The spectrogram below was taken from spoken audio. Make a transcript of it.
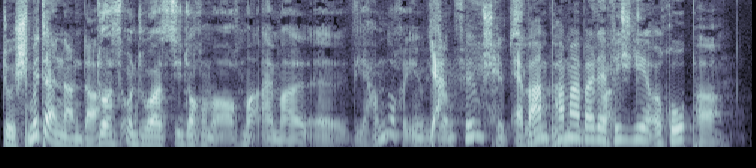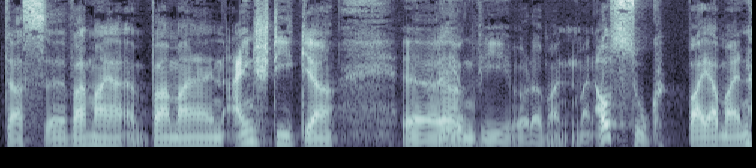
durch Miteinander. Du hast, und du hast die doch immer auch mal einmal, äh, wir haben doch irgendwie ja. so einen Filmschnitt. Er war ein paar Mal bei der WG Europa. Das äh, war, mal, war mein Einstieg ja, äh, ja. irgendwie, oder mein, mein Auszug war ja mein,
